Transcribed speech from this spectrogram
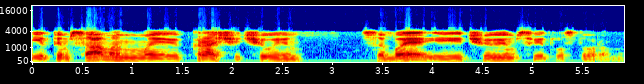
і тим самим ми краще чуємо себе і чуємо світлу сторону.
